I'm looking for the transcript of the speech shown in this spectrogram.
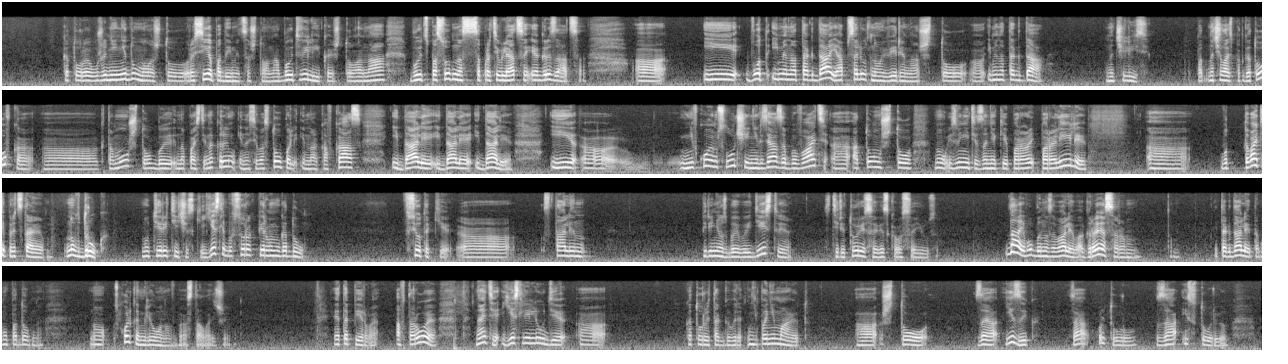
которая уже не, не думала, что Россия подымется, что она будет великой, что она будет способна сопротивляться и огрызаться. А, и вот именно тогда, я абсолютно уверена, что э, именно тогда начались под, началась подготовка э, к тому, чтобы напасть и на Крым, и на Севастополь, и на Кавказ, и далее, и далее, и далее. И э, ни в коем случае нельзя забывать э, о том, что, ну, извините за некие параллели, э, вот давайте представим, ну, вдруг, ну, теоретически, если бы в 1941 году все-таки э, Сталин перенес боевые действия с территории Советского Союза. Да, его бы называли агрессором там, и так далее и тому подобное. Но сколько миллионов бы осталось живы? Это первое. А второе, знаете, если люди, а, которые так говорят, не понимают, а, что за язык, за культуру, за историю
